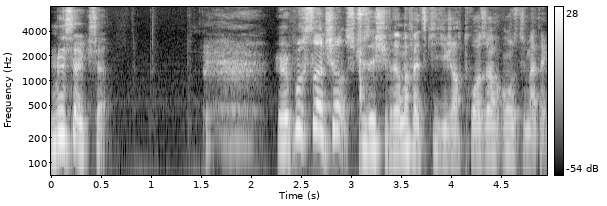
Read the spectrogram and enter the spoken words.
1500. Il y a un pourcent de chance, excusez, je suis vraiment fatigué, il est genre 3h11 du matin.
